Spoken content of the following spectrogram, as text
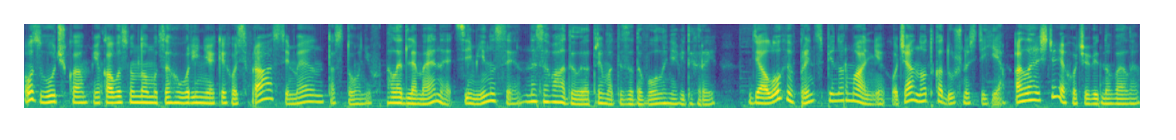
Озвучка, яка в основному це говоріння якихось фраз, імен та стонів. Але для мене ці мінуси не завадили отримати задоволення від гри. Діалоги, в принципі, нормальні, хоча нотка душності є. Але що я хочу від новели?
